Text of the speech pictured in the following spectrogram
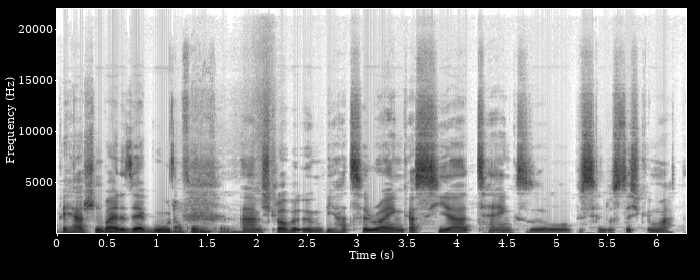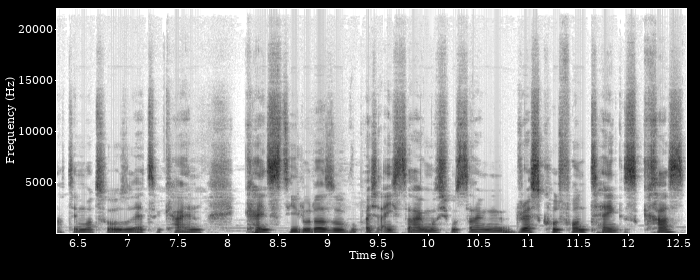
beherrschen beide sehr gut. Auf jeden Fall. Ähm, ich glaube, irgendwie hatte Ryan Garcia Tank so ein bisschen lustig gemacht, nach dem Motto, so er hätte keinen kein Stil oder so. Wobei ich eigentlich sagen muss, ich muss sagen, Dresscode von Tank ist krass.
